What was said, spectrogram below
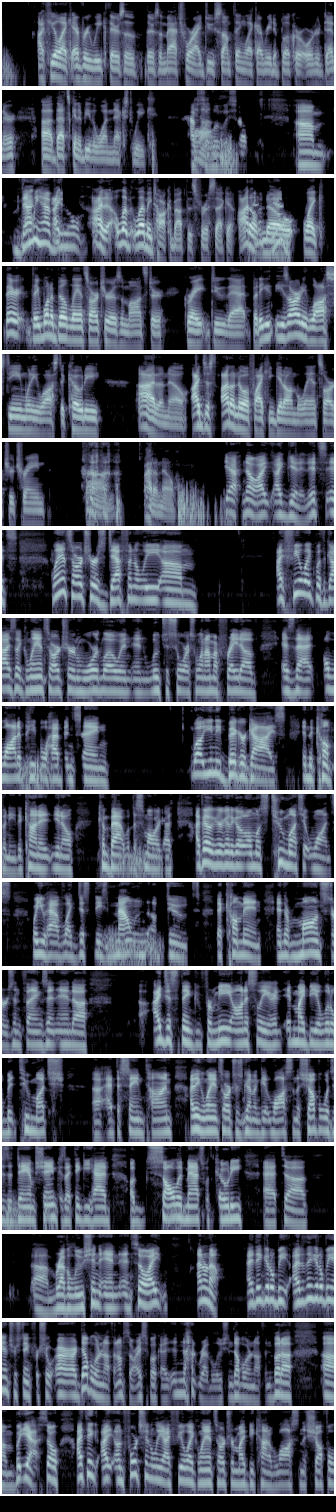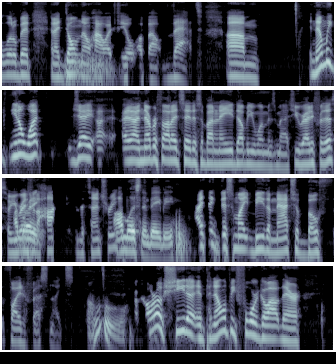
I feel like every week there's a there's a match where I do something like I read a book or order dinner. Uh, that's going to be the one next week. Absolutely. Um, so, um, then I, we have I, you know, I, let let me talk about this for a second. I don't know, yeah. like they they want to build Lance Archer as a monster. Great, do that. But he, he's already lost steam when he lost to Cody. I don't know. I just I don't know if I can get on the Lance Archer train. Um, I don't know. Yeah, no, I I get it. It's it's Lance Archer is definitely. Um, I feel like with guys like Lance Archer and Wardlow and, and Luchasaurus, what I'm afraid of is that a lot of people have been saying, well, you need bigger guys in the company to kind of, you know, combat with the smaller guys. I feel like you're going to go almost too much at once where you have like just these mountain of dudes that come in and they're monsters and things. And, and, uh, I just think for me, honestly, it might be a little bit too much uh, at the same time. I think Lance Archer's going to get lost in the shuffle, which is a damn shame because I think he had a solid match with Cody at uh, um, Revolution, and and so I I don't know. I think it'll be I think it'll be interesting for sure. Or, or double or nothing. I'm sorry, I spoke not Revolution, double or nothing. But uh, um, but yeah. So I think I unfortunately I feel like Lance Archer might be kind of lost in the shuffle a little bit, and I don't know how I feel about that. Um, and then we, you know what? Jay, I, I, never thought I'd say this about an AEW women's match. You ready for this? Are you ready, ready, for the hot take of the century? I'm listening, baby. I think this might be the match of both Fighter Fest nights. Ooh. Hikaru Shida and Penelope Ford go out there.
